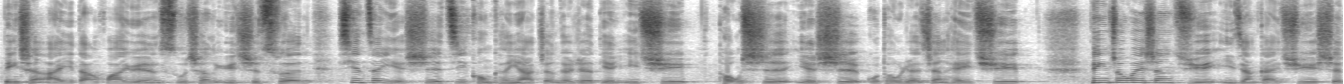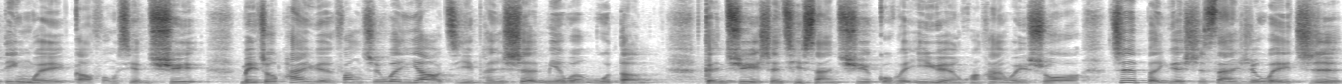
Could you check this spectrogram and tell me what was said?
槟城阿依蛋花园，俗称鱼池村，现在也是基孔肯雅症的热点疫区，同时也是骨痛热症黑区。滨州卫生局已将该区设定为高风险区，每周派员放置温药及喷射灭蚊物等。根据升旗山区国会议员黄汉伟说，至本月十三日为止，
